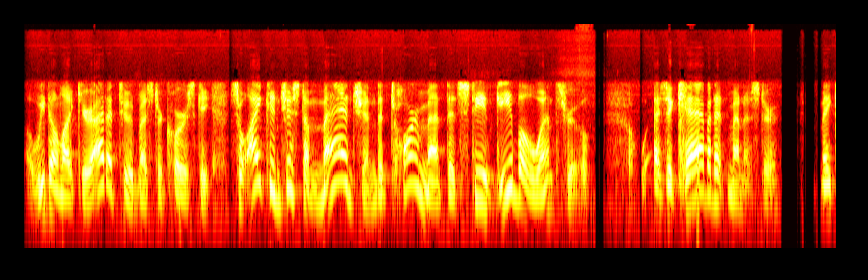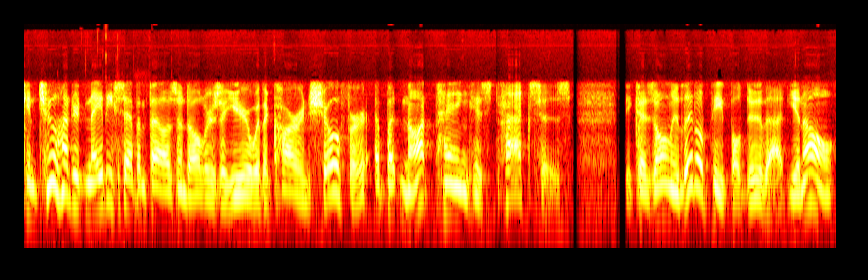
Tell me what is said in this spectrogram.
oh, We don't like your attitude, Mr. Korski. So I can just imagine the torment that Steve Guilbeault went through as a cabinet minister making $287,000 a year with a car and chauffeur, but not paying his taxes because only little people do that. You know,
